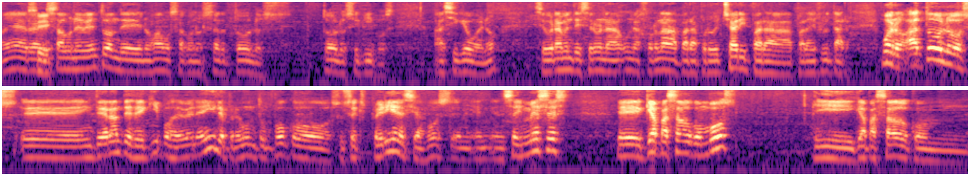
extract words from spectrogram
han Sí. realizado un evento donde nos vamos a conocer todos los, todos los equipos. Así que bueno, seguramente será una, una jornada para aprovechar y para, para disfrutar. Bueno, a todos los eh, integrantes de equipos de BNI le pregunto un poco sus experiencias, vos en, en- en seis meses, eh, qué ha pasado con vos y qué ha pasado con,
